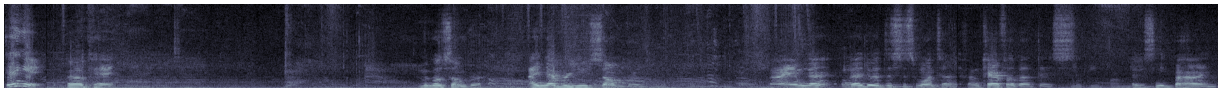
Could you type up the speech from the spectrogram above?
Dang it. Okay. I'm gonna go Sombra. I never use Sombra. I am gonna, I'm gonna do it this just one time. If I'm careful about this, I can sneak behind.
